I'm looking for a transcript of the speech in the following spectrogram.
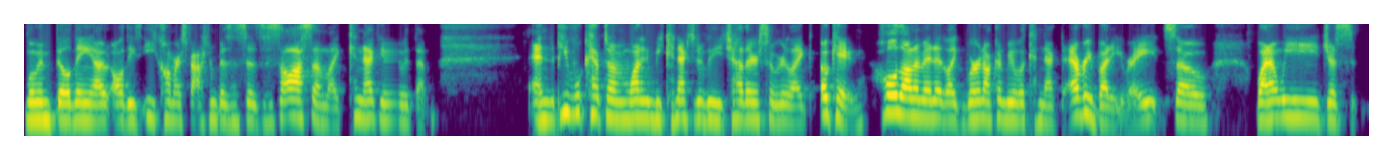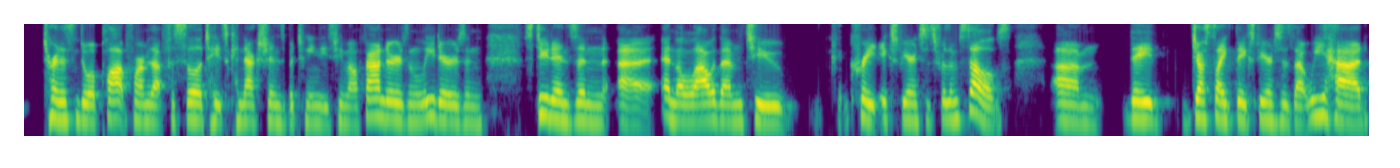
women building out all these e-commerce fashion businesses. This is awesome. Like connecting with them. And people kept on wanting to be connected with each other. So we were like okay hold on a minute. Like we're not going to be able to connect everybody right? So why don't we just turn this into a platform that facilitates connections between these female founders and leaders and students and uh, and allow them to create experiences for themselves. Um, they just like the experiences that we had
